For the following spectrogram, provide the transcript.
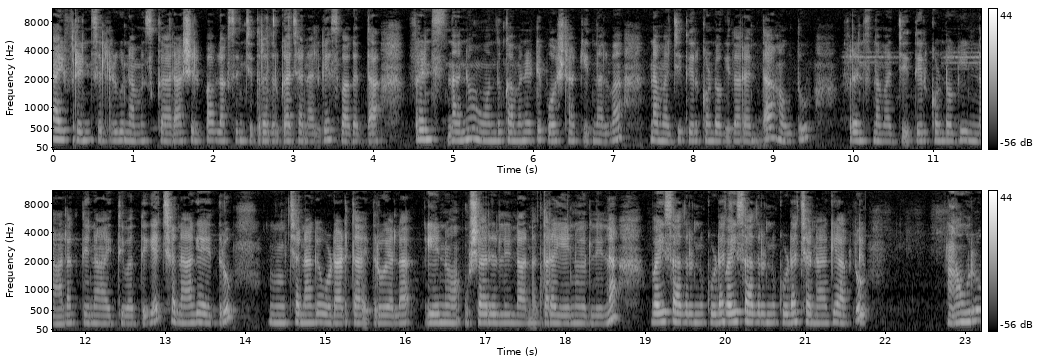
ಹಾಯ್ ಫ್ರೆಂಡ್ಸ್, ಎಲ್ರಿಗೂ ನಮಸ್ಕಾರ. ಶಿಲ್ಪಾ ಬ್ಲಾಗ್ಸ್ ಇನ್ ಚಿತ್ರದುರ್ಗ ಚಾನಲ್ಗೆ ಸ್ವಾಗತ. ಫ್ರೆಂಡ್ಸ್, ನಾನು ಒಂದು ಕಮ್ಯುನಿಟಿ ಪೋಸ್ಟ್ ಹಾಕಿದ್ನಲ್ವ? ನಮ್ಮ ಅಜ್ಜಿ ತೀರ್ಕೊಂಡೋಗಿದ್ದಾರೆ ಅಂತ? ಹೌದು. ಫ್ರೆಂಡ್ಸ್, ನಮ್ಮ ಅಜ್ಜಿ ತೀರ್ಕೊಂಡೋಗಿ ನಾಲ್ಕು ದಿನ ಆಯ್ತು ಇವತ್ತಿಗೆ. ಚೆನ್ನಾಗೇ ಇದ್ದರು ಚೆನ್ನಾಗೇ ಓಡಾಡ್ತಾ ಇದ್ರು. ಎಲ್ಲ ಏನು ಹುಷಾರಿರಲಿಲ್ಲ ಅನ್ನೋ ಥರ ಏನೂ ಇರಲಿಲ್ಲ. ವಯಸ್ಸಾದ್ರೂ ಕೂಡ ವಯಸ್ಸಾದ್ರೂ ಕೂಡ ಚೆನ್ನಾಗೇ ಆಗ್ತು. ಅವರು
